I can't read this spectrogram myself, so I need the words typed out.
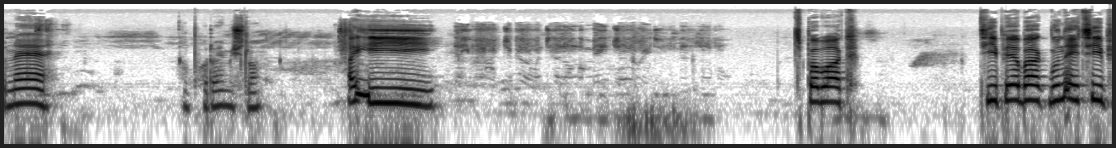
Bu ne? Ha, paraymış lan. Ay. Tipe bak. Tipe bak. Bu ne tip?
